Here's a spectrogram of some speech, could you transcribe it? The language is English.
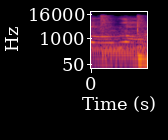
alright.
